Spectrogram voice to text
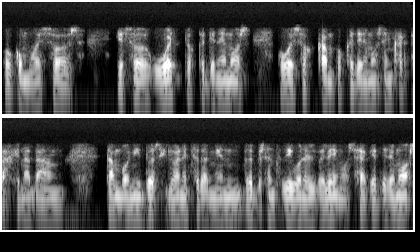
o como esos esos huertos que tenemos o esos campos que tenemos en Cartagena tan tan bonitos y lo han hecho también representativo en el Belén, o sea que tenemos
